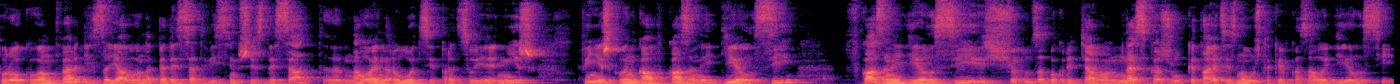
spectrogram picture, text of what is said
По року вам твердість заявлена 5860. Е, На лайнер-лоці працює ніж. Фініш клинка вказаний DLC. Вказаний DLC. Що тут за покриття вам не скажу. Китайці знову ж таки вказали DLC.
